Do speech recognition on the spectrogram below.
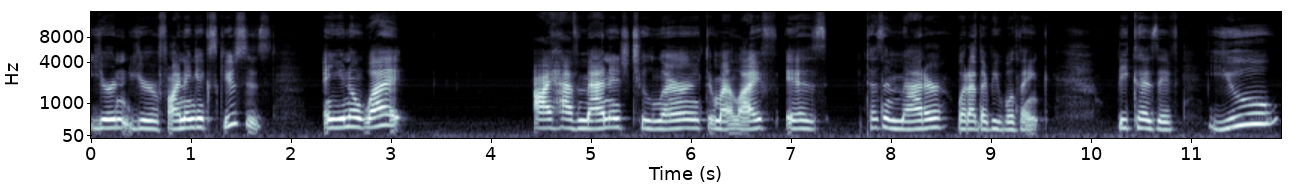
you're you're finding excuses and you know what? I have managed to learn through my life is it doesn't matter what other people think. Because if you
